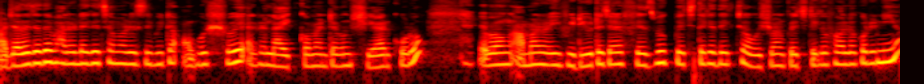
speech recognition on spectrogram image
আর যাদের যাদের ভালো লেগেছে আমার রেসিপিটা অবশ্যই একটা লাইক কমেন্ট এবং শেয়ার করো। এবং আমার এই ভিডিওটা যারা ফেসবুক পেজ থেকে দেখছ, অবশ্যই আমার পেজটিকে ফলো করে নিও।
